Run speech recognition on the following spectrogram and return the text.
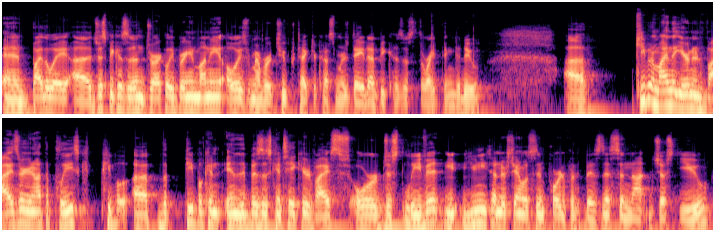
And by the way, uh, just because it doesn't directly bring in money, always remember to protect your customers' data because it's the right thing to do. Uh, keep in mind that you're an advisor, you're not the police. People, uh, the people can, in the business can take your advice or just leave it. You, you, need to understand what's important for the business and not just you.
